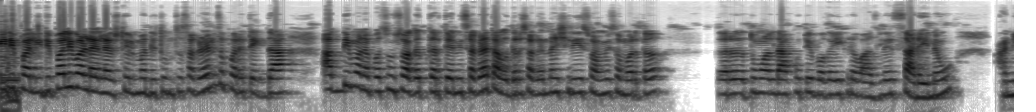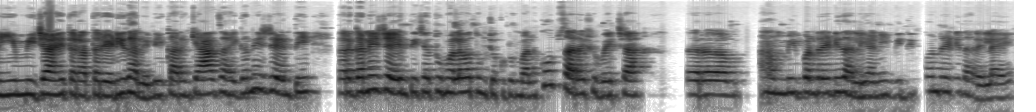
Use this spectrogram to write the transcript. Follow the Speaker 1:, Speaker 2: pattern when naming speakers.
Speaker 1: मी Deepali. Deepali world लाईफस्टाईलमध्ये तुमचं सगळ्यांचं परत एकदा अगदी मनापासून स्वागत करते आणि सगळ्यात अगोदर सगळ्यांना श्री स्वामी समर्थ. तर तुम्हाला दाखवते बघा इकडे वाजले साडेनऊ आणि मी जे आहे तर आता रेडी झालेली. कारण की आज आहे गणेश जयंती. तर गणेश जयंतीच्या तुम्हाला व तुमच्या कुटुंबाला खूप साऱ्या शुभेच्छा. तर मी पण रेडी झाली आणि विदित पण रेडी झालेला आहे.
